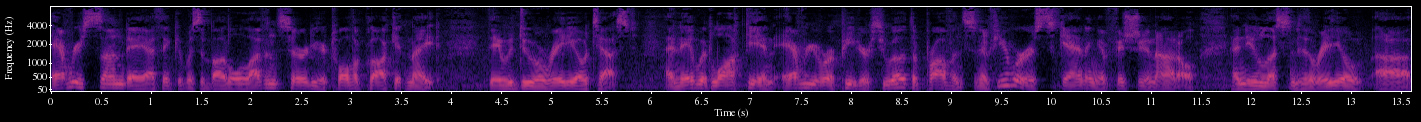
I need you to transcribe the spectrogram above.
Every Sunday, I think it was about eleven thirty or twelve o'clock at night, they would do a radio test, and they would lock in every repeater throughout the province. And if you were a scanning aficionado and you listened to the radio uh,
